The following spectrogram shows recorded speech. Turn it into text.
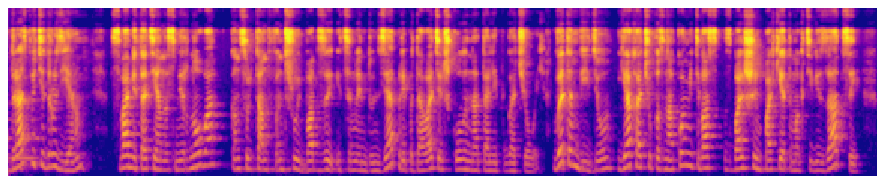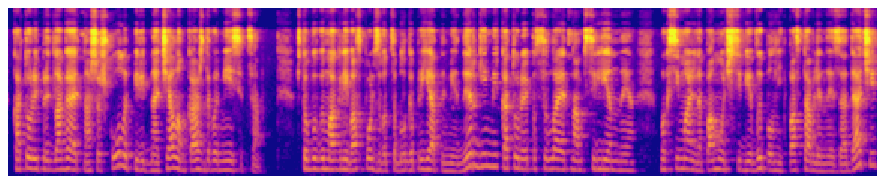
Здравствуйте, друзья! С вами Татьяна Смирнова, консультант фэншуй Бадзы и Цемень Дунзя, преподаватель школы Натальи Пугачевой. В этом видео я хочу познакомить вас с большим пакетом активизаций, который предлагает наша школа перед началом каждого месяца, чтобы вы могли воспользоваться благоприятными энергиями, которые посылает нам Вселенная, максимально помочь себе выполнить поставленные задачи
